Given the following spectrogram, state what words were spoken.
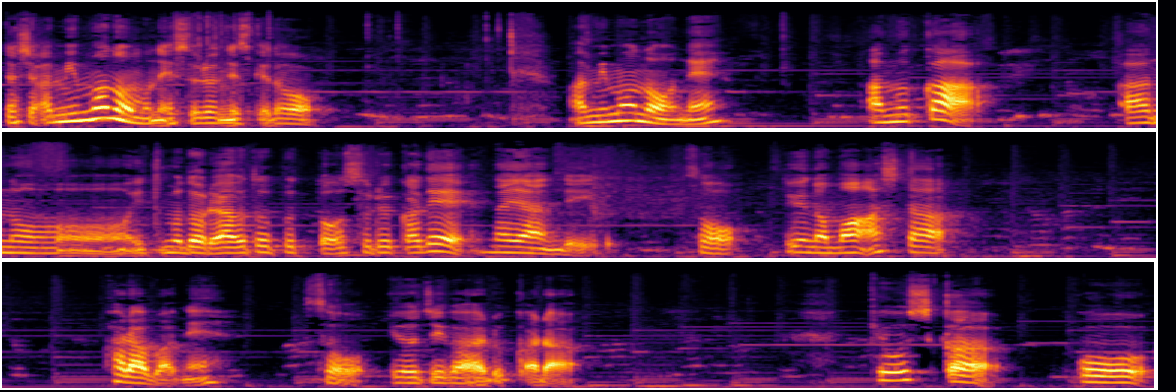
私編み物もね、するんですけど、編み物をね、編むか、あのいつも通りアウトプットをするかで悩んでいる。そう。っていうのも明日からはね、そう、用事があるから、今日しか、こ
